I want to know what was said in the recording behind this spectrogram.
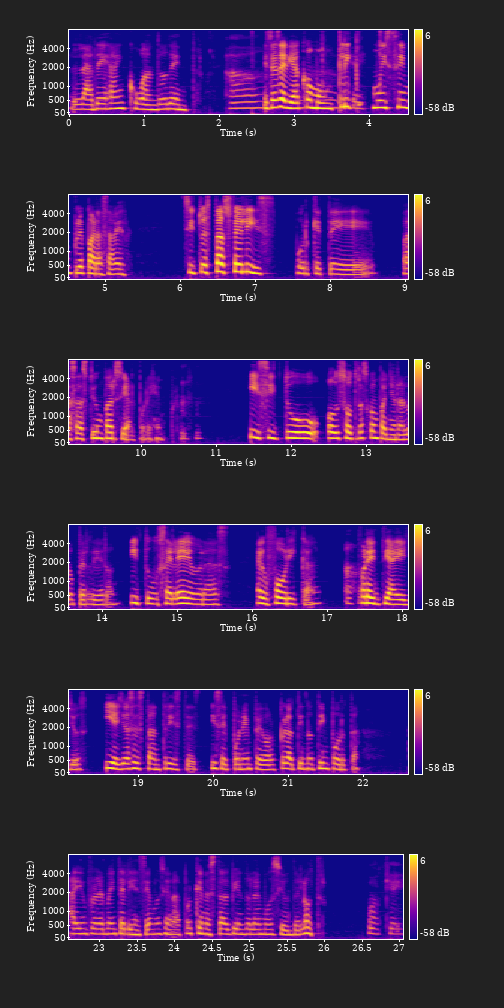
la deja incubando dentro. Ese sería como un Ah, clic muy simple para saber. Si tú estás feliz porque te pasaste un parcial, por ejemplo, y si tú o otras compañeras lo perdieron y tú celebras eufórica Ajá. frente a ellos y ellos están tristes y se ponen peor, pero a ti no te importa, hay un problema de inteligencia emocional porque no estás viendo la emoción del otro. Ok.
